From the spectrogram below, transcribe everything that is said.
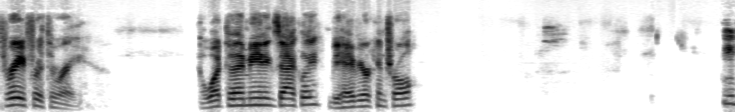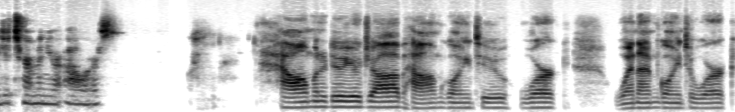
Three for three. What do they mean exactly? Behavior control? They determine your hours. How I'm going to do your job, how I'm going to work, when I'm going to work.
